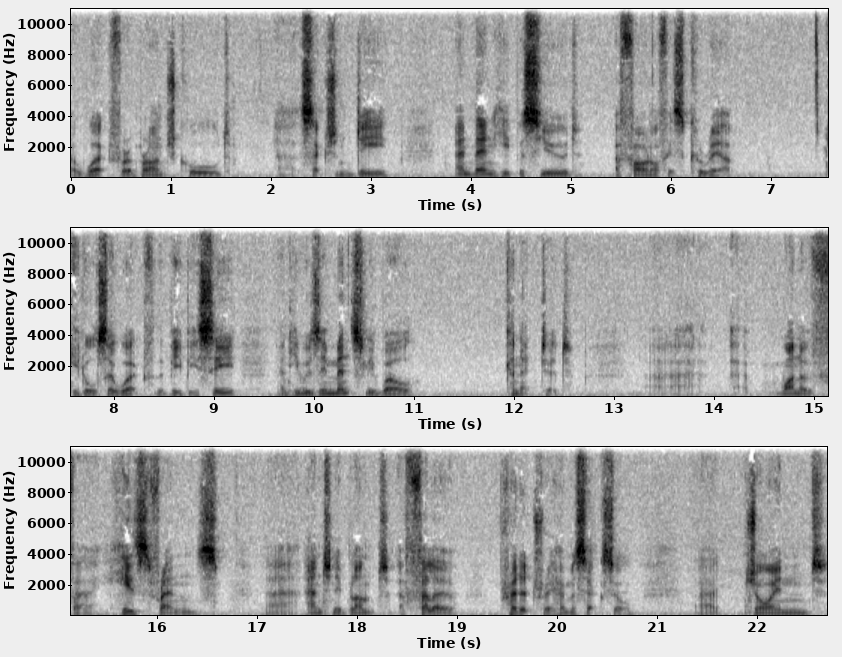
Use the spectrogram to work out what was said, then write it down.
uh, worked for a branch called uh, Section D, and then he pursued a Foreign Office career. He'd also worked for the BBC, and he was immensely well connected. Uh, one of uh, his friends, uh, Anthony Blunt, a fellow predatory homosexual, joined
